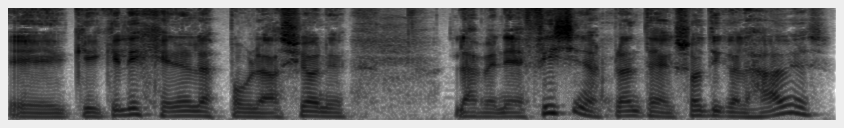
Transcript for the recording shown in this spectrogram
Eh, ¿qué, ¿Qué les genera las poblaciones? ¿Las benefician las plantas exóticas las aves?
